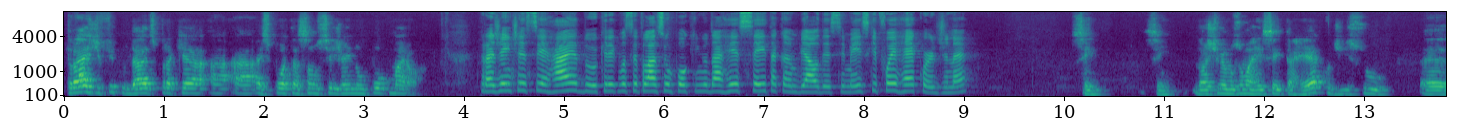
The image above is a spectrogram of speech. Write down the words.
traz dificuldades para que a, a, a, exportação seja ainda um pouco maior. Para a gente encerrar, Edu, eu queria que você falasse um pouquinho da receita cambial desse mês, que foi recorde, né? Sim, sim. Nós tivemos uma receita recorde, isso é,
